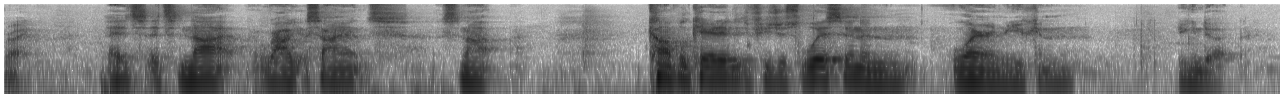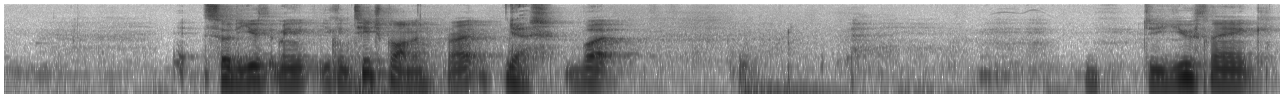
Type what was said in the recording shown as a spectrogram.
Right. It's it's not rocket science. It's not complicated. If you just listen and learn, you can you can do it. So do you? Th- I mean, you can teach plumbing, right? Yes. But do you think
